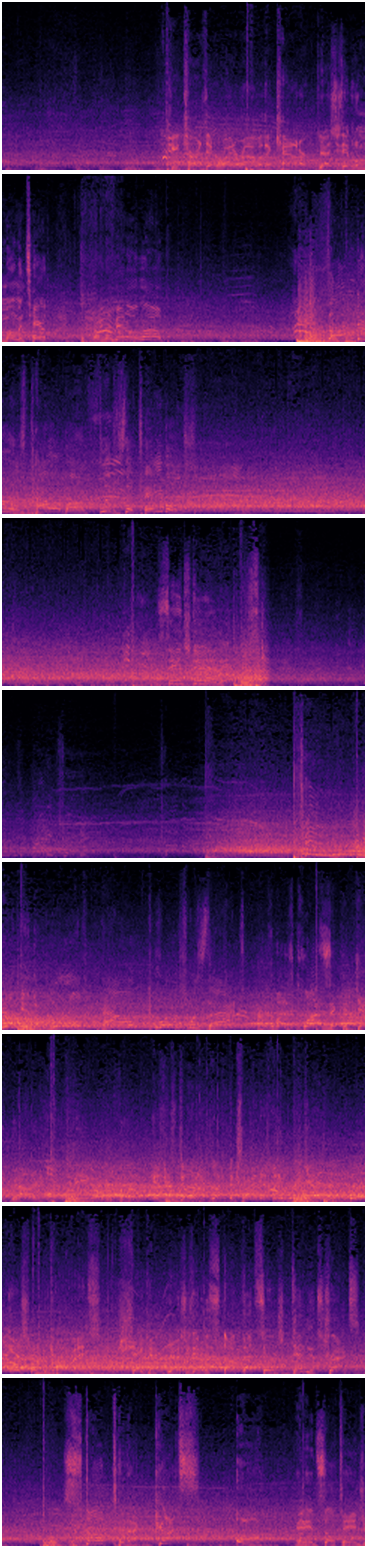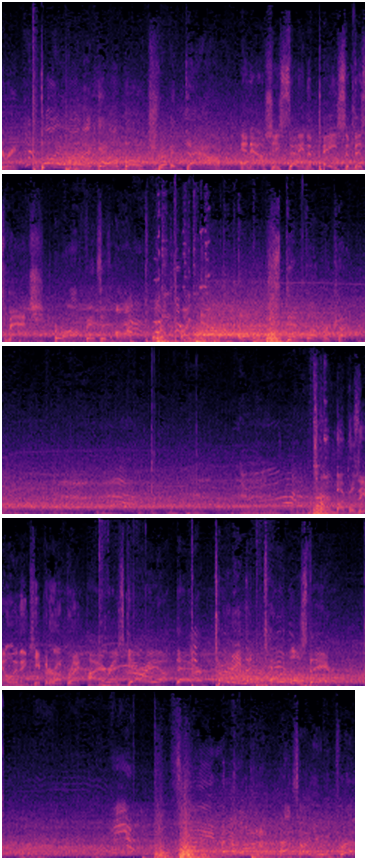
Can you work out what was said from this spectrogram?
She turns it right around with a counter. Yeah, she's able to momentarily... From the middle rope. Thunderous powerbomb flips the tables. Cinched in. Insult to injury. Bionic elbow driven down. And now she's setting the pace of this match. Her offense is on point right now. Oh, stiff uppercut. Turnbuckle's the only thing keeping her upright. High-risk area up there. Turning the tables there. That's how you impress.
